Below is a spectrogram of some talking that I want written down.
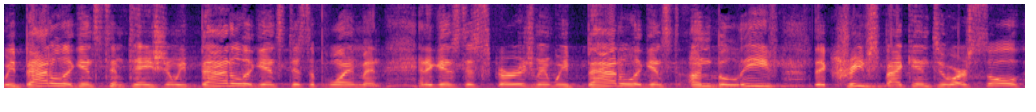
We battle against temptation. We battle against disappointment and against discouragement. We battle against unbelief that creeps back into our soul.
